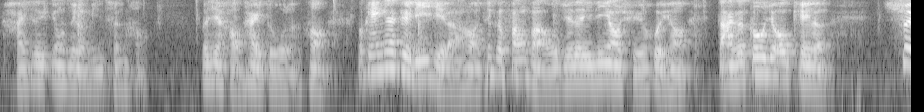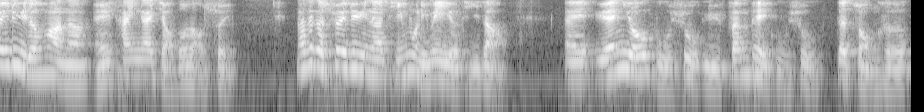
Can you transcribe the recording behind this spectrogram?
还是用这个名称好。而且好太多了哈，OK 应该可以理解了哈。这个方法我觉得一定要学会哈，打个勾就 OK 了。税率的话呢，哎，它应该缴多少税？那这个税率呢，题目里面也有提到，哎，原有股数与分配股数的总和，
